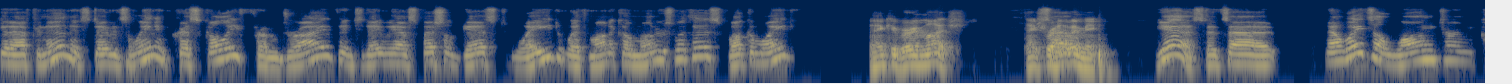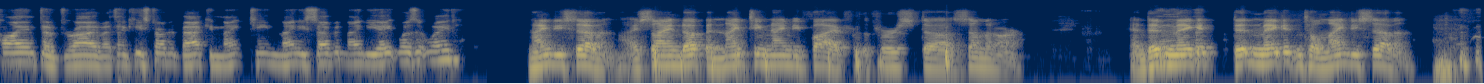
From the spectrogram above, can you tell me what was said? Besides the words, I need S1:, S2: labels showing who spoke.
S1: Good afternoon. It's David Celine and Chris Scully from Drive. And today we have special guest Wade with Monaco Motors with us. Welcome, Wade.
S2: Thank you very much. Thanks for having me.
S1: Yes, it's uh now Wade's a long-term client of Drive. I think he started back in 1997, 98, was it Wade?
S2: 97. I signed up in 1995 for the first uh, seminar and didn't make it didn't make it until 97
S1: well,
